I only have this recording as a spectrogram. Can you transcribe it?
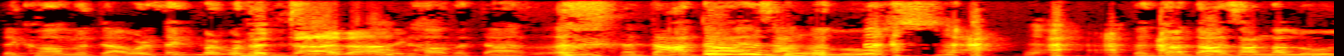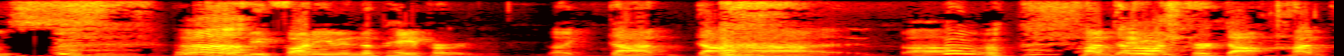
They call him the Dada. What if they what, what The Dada. They call the Dada. The Dada is on the loose. The Dada's on the loose. It would be funny in the paper. Like da, Dada uh, hunt on for da, hunt.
